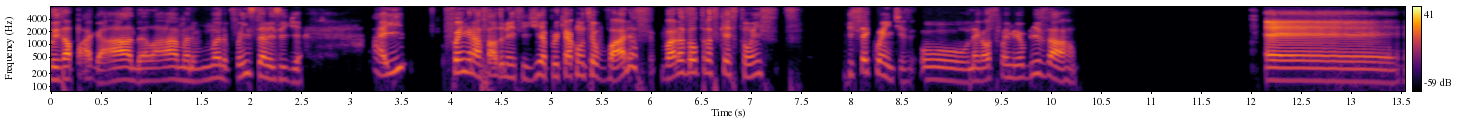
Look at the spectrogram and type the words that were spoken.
a luz apagada lá, mano, mano, foi insano esse dia. Aí foi engraçado nesse dia porque aconteceu várias, várias outras questões sequentes. O negócio foi meio bizarro. É...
